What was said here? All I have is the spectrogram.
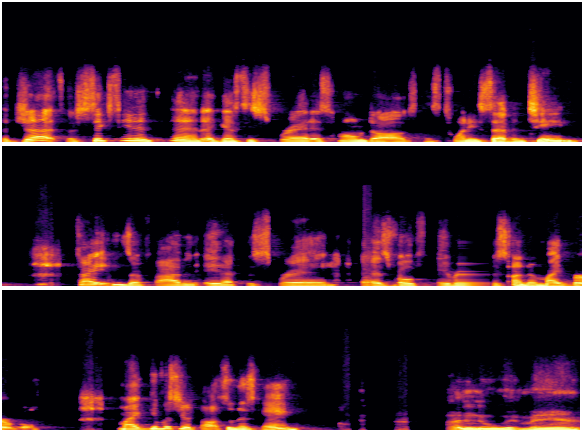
The Jets are 16 and 10 against the spread as home dogs since 2017. Titans are 5 and 8 at the spread as road favorites under Mike Vrabel. Mike, give us your thoughts on this game. I knew it, man.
